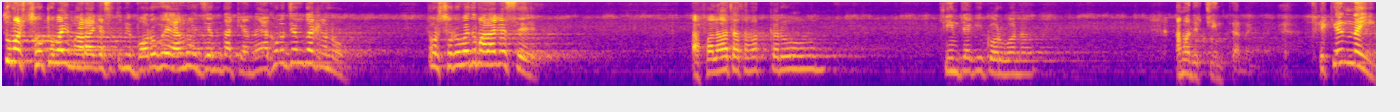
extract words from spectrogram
তোমার ছোট ভাই মারা গেছে, তুমি বড় হয়ে এখনও জেন্দা কেন? এখনও জেন্দা কেন? তোমার ছোট ভাই তো মারা গেছে। আফালা তাতাবাক্কারুন চিন্তা কি করব না? আমাদের চিন্তা নেই। ফেকের নাই।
